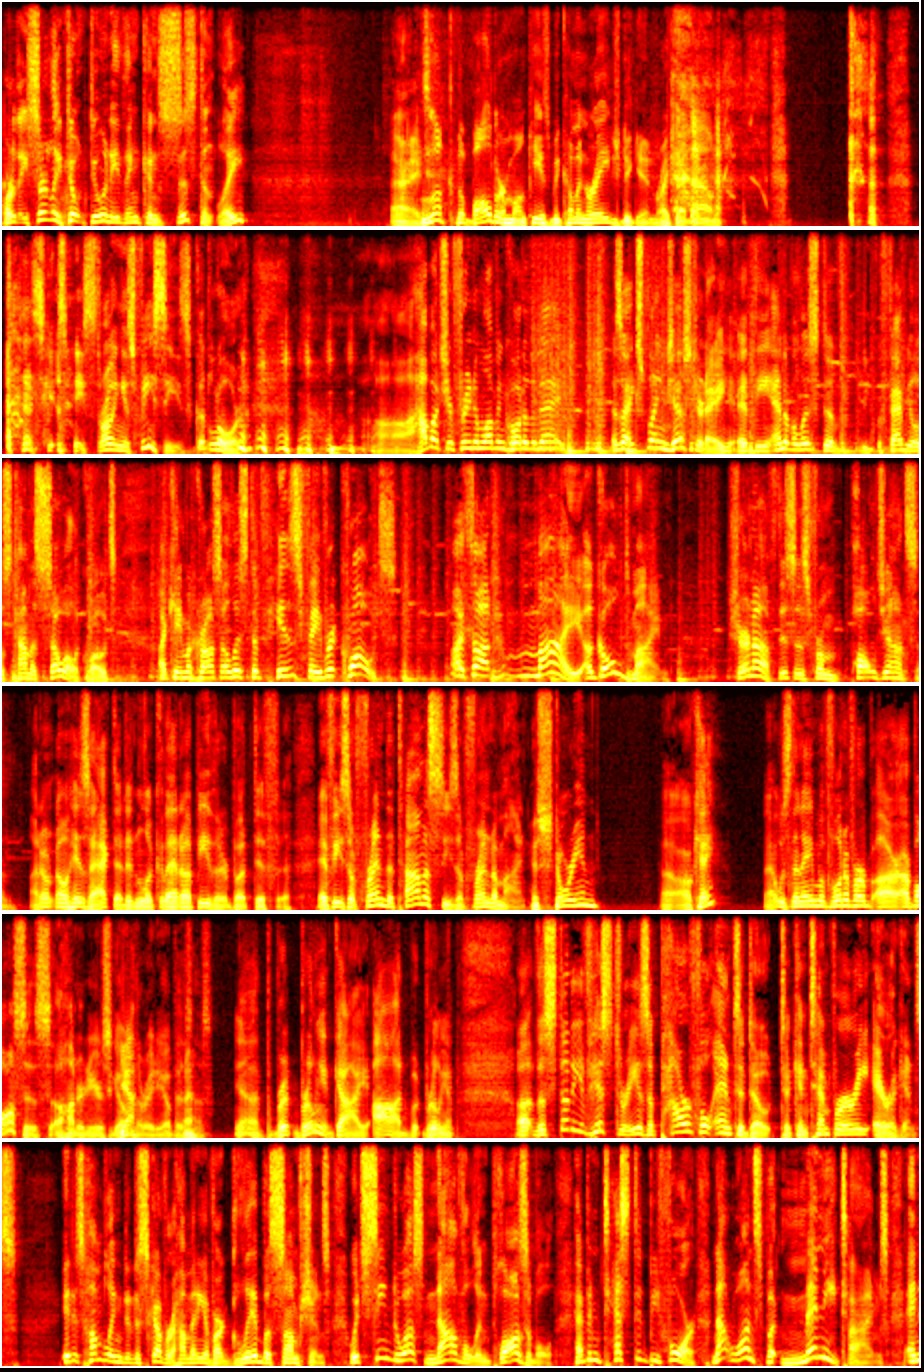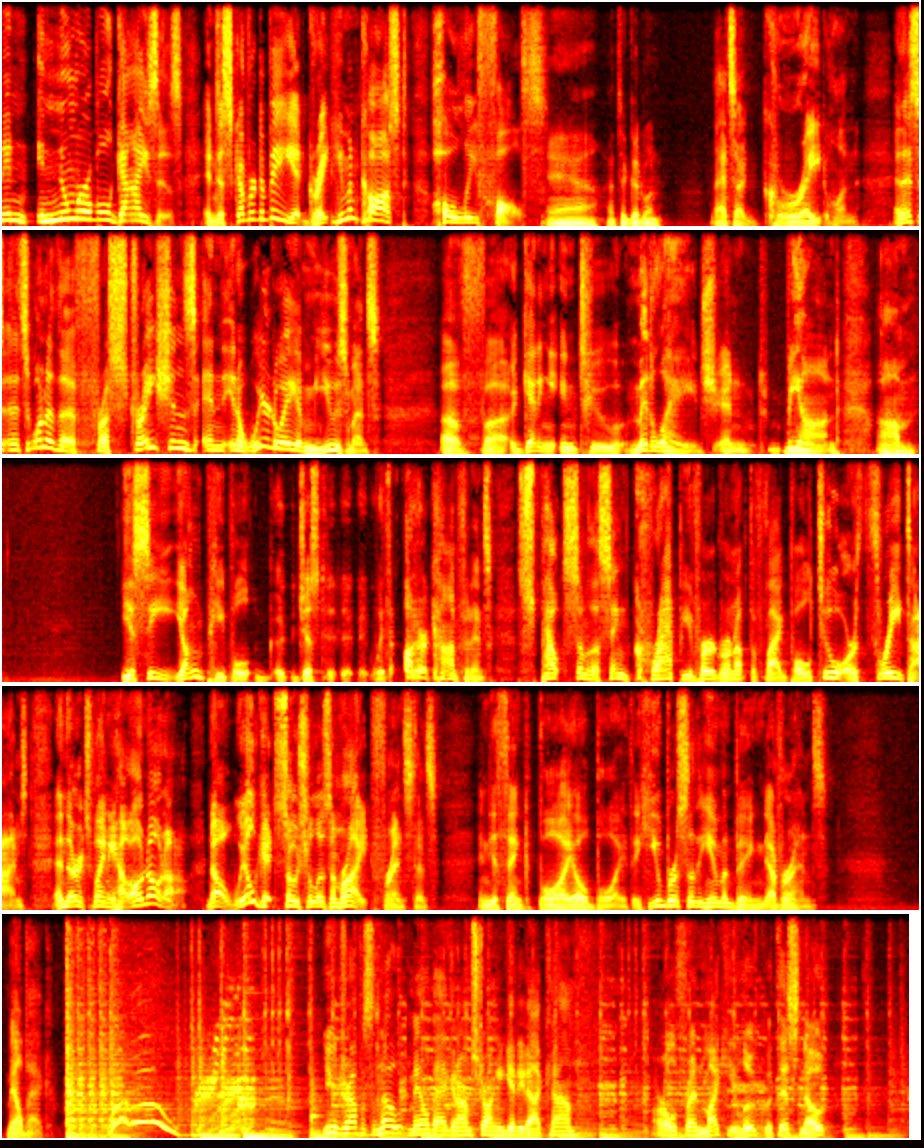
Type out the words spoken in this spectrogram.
Or they certainly don't do anything consistently. All right. Look, the balder monkey has become enraged again. Write that down. Excuse me, he's throwing his feces. Good Lord. Uh, how about your freedom loving quote of the day? As I explained yesterday, at the end of a list of fabulous Thomas Sowell quotes, I came across a list of his favorite quotes. I thought, my, a gold mine. Sure enough, this is from Paul Johnson. I don't know his act. I didn't look that up either. But if uh, if he's a friend of Thomas, he's a friend of mine. Historian. Uh, okay, that was the name of one of our our, our bosses a hundred years ago Yeah. in the radio business. Yeah, br- brilliant guy. Odd, but brilliant. Uh, the study of history is a powerful antidote to contemporary arrogance. It is humbling to discover how many of our glib assumptions, which seem to us novel and plausible, have been tested before, not once, but many times, and in innumerable guises, and discovered to be, at great human cost, wholly false. Yeah, that's a good one. That's a great one. And that's, that's one of the frustrations and, in a weird way, amusements of uh, getting into middle age and beyond. Um, you see young people uh, just uh, with utter confidence spout some of the same crap you've heard run up the flagpole two or three times. And they're explaining how, oh, no, no, no, no, we'll get socialism right, for instance. And you think, boy, oh boy, the hubris of the human being never ends. Mailbag. You can drop us a note, mailbag at armstrongandgetty.com. Our old friend Mikey Luke with this note.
